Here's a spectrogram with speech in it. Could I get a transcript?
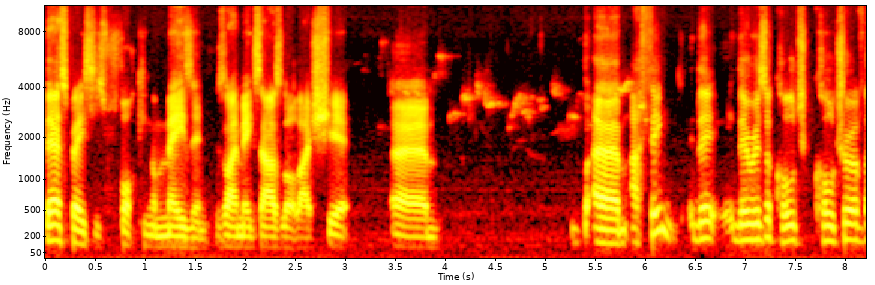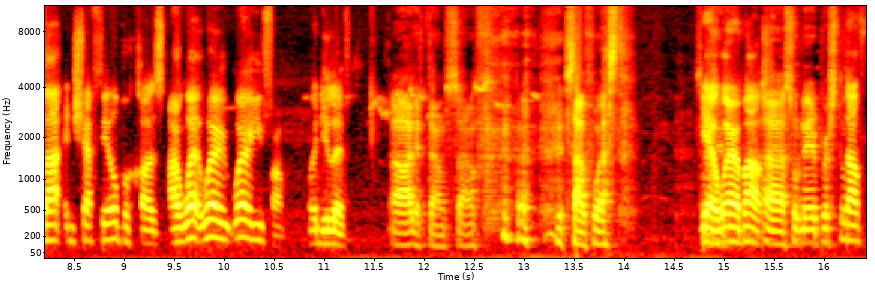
Their space is fucking amazing because like makes ours look like shit. Um, um, I think there, there is a culture culture of that in Sheffield because I where, where where are you from? Where do you live? Uh, I live down south, southwest. Yeah, near, whereabouts? Uh, so near Bristol. South.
